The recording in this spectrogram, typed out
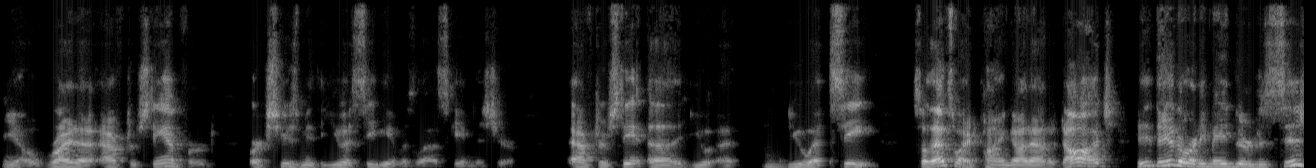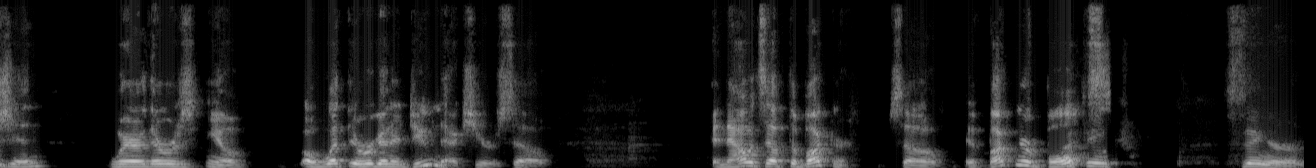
you know, right after Stanford, or excuse me, the USC game was last game this year after Stan, uh, U, uh, USC. So that's why Pyne got out of Dodge. They had already made their decision where there was, you know, what they were going to do next year. So, and now it's up to Buchner. So if Buchner bolts, Singer,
